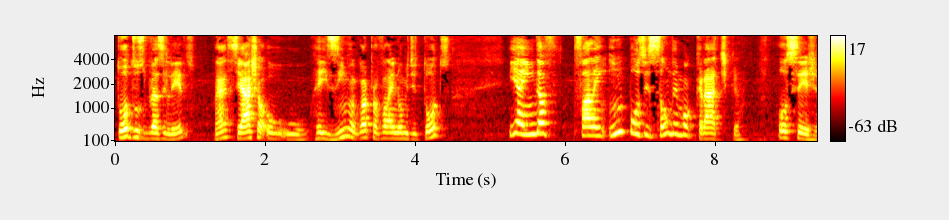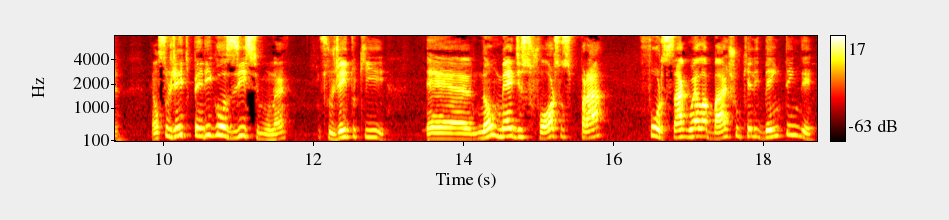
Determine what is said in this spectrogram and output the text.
todos os brasileiros, né? Se acha o, o reizinho agora para falar em nome de todos, e ainda fala em imposição democrática, ou seja, é um sujeito perigosíssimo, né? Um sujeito que é, não mede esforços para forçar a goela abaixo o que ele bem entender.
